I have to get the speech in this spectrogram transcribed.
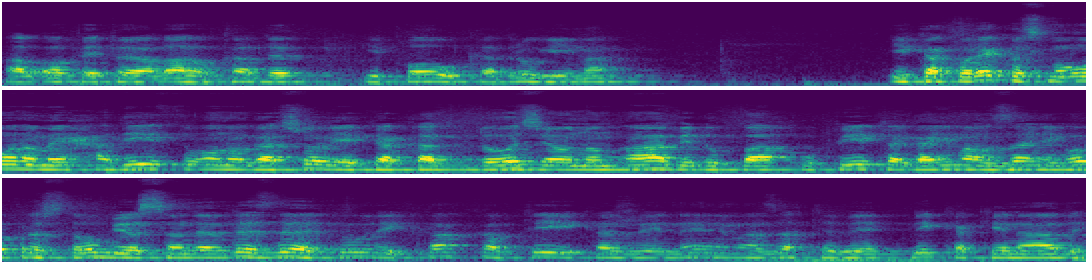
Ali opet to je Allahov kader i pouka drugima. I kako rekao smo u onome hadithu onoga čovjeka kad dođe onom abidu pa upita ga ima li za njeg oprosta, ubio sam 99 ljudi, kakav ti, kaže, nema za tebe nikakve nade.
